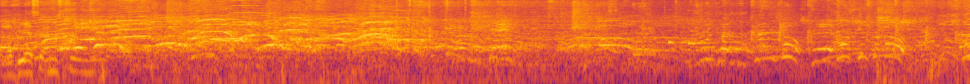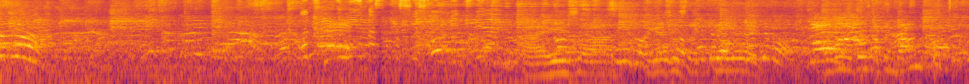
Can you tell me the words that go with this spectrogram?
Uh, BSM is playing yeah, you're right. The one that goes up and down?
